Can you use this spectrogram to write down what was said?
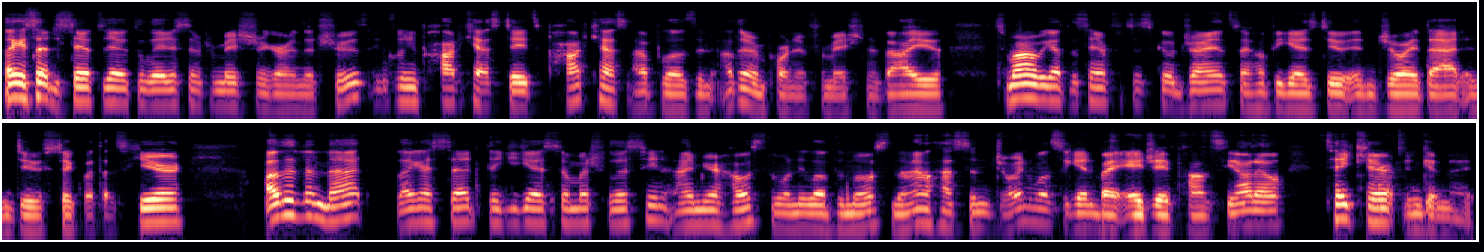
like i said stay up to date with the latest information regarding the truth including podcast dates podcast uploads and other important information of value tomorrow we got the san francisco giants i hope you guys do enjoy that and do stick with us here. Other than that, like I said, thank you guys so much for listening. I'm your host, the one you love the most, Niall Hassan, joined once again by AJ Ponciano. Take care and good night.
